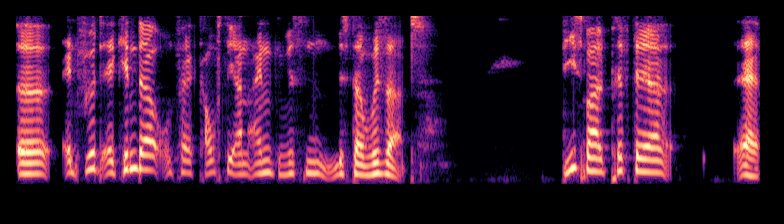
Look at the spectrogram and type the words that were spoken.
äh, entführt er Kinder und verkauft sie an einen gewissen Mr. Wizard. Diesmal trifft er, äh,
